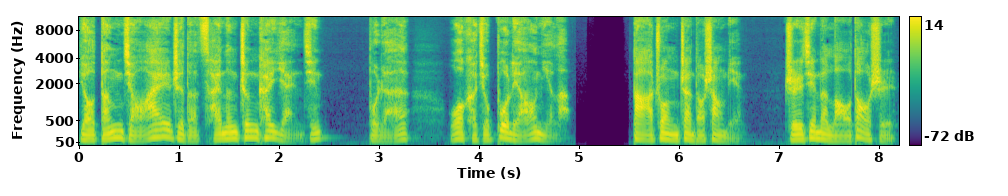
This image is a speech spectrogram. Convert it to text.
要等脚挨着的才能睁开眼睛，不然我可就不了你了。大壮站到上面，只见那老道士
